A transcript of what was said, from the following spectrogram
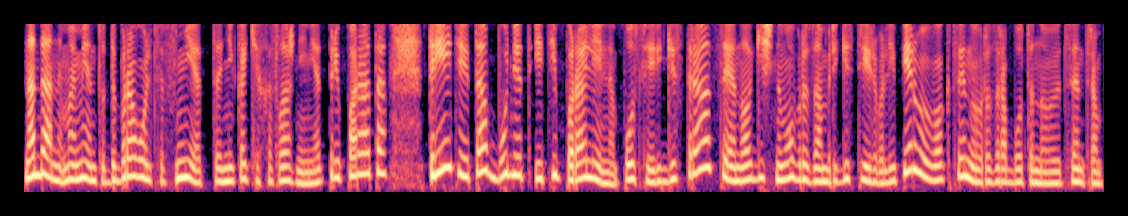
На данный момент у добровольцев нет никаких осложнений от препарата. Третий этап будет идти параллельно. После регистрации аналогичным образом регистрировали первую вакцину, разработанную центром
